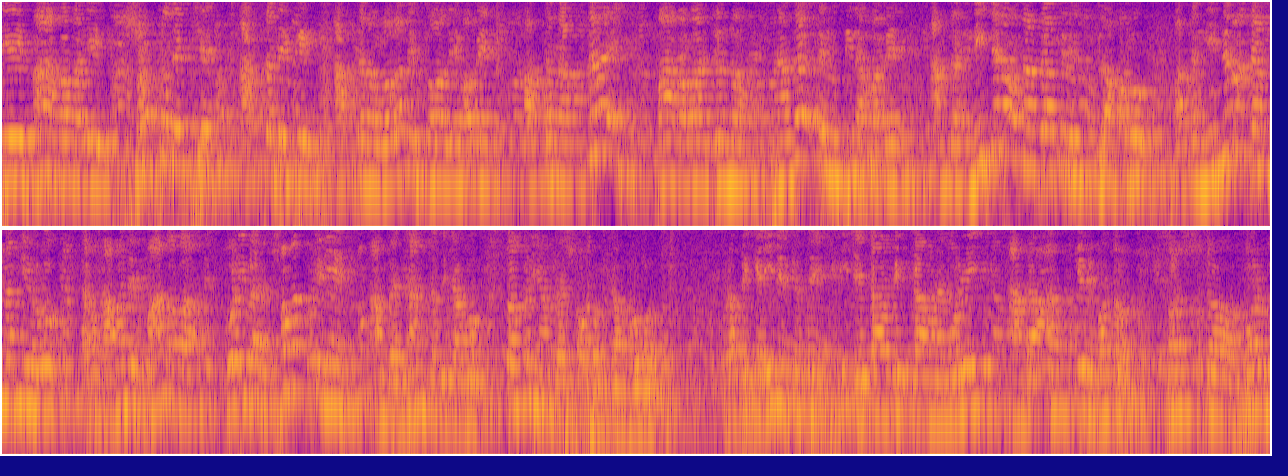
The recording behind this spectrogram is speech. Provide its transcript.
যে মা বাবা যে স্বপ্ন দেখছেন, আপনাদেরকে আপনারা ওলাদে সওয়ালে হবেন। অর্থাৎ আপনারাই মা বাবার জন্য নাজাতের উসিলা হবেন। আমরা নিজেরাও নাজাতের উসিলা হব, অর্থাৎ নিজেরও জান্নাতি হব এবং আমাদের মা বাবা, পরিবার, সমাজকে নিয়ে আমরা জান্নাতে যাব, তখনই আমরা সফলকাম হব। রব্বে করিমের কাছে যে তৌফিক কামনা করি আমরা আজকের মতো ষষ্ঠ পর্ব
